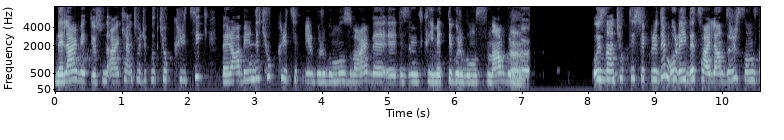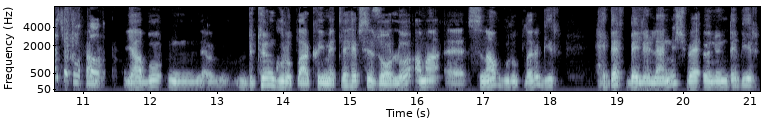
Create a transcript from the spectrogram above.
neler bekliyor? Şimdi erken çocukluk çok kritik. Beraberinde çok kritik bir grubumuz var ve e, bizim kıymetli grubumuz sınav grubu evet. O yüzden çok teşekkür ederim. Orayı detaylandırırsanız da çok mutlu tamam. olurum. Ya bu bütün gruplar kıymetli, hepsi zorlu ama e, sınav grupları bir hedef belirlenmiş ve önünde bir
